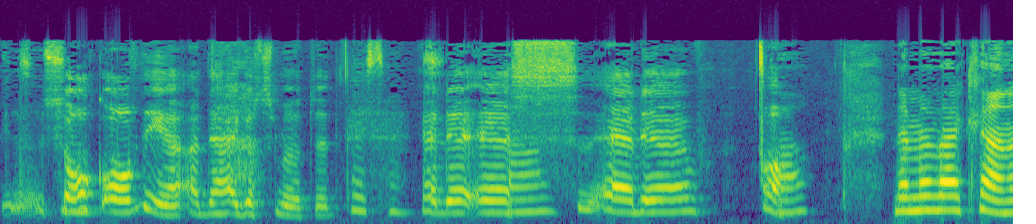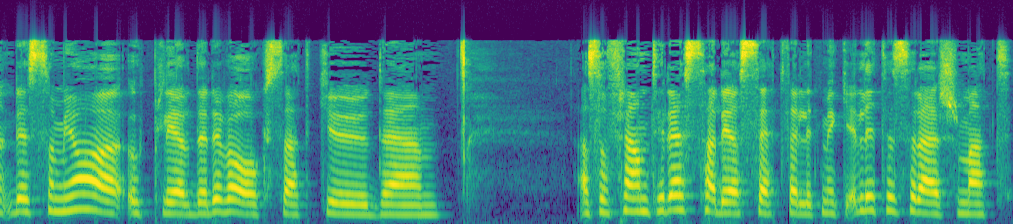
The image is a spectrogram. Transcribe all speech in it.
Jättestarkt. sak av det, det här gudsmötet. Är det, är, s- är det ja, Ja. Nej men verkligen, det som jag upplevde det var också att Gud, eh, alltså fram till dess hade jag sett väldigt mycket, lite sådär som att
